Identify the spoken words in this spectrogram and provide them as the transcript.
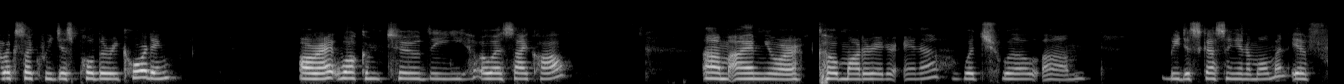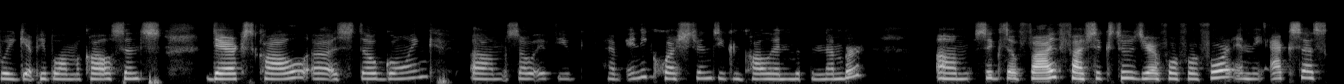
it looks like we just pulled the recording. All right, welcome to the OSI call. Um, I am your co-moderator Anna, which will um, be discussing in a moment if we get people on the call. Since Derek's call uh, is still going, um, so if you have any questions, you can call in with the number um, 605-562-0444 and the access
